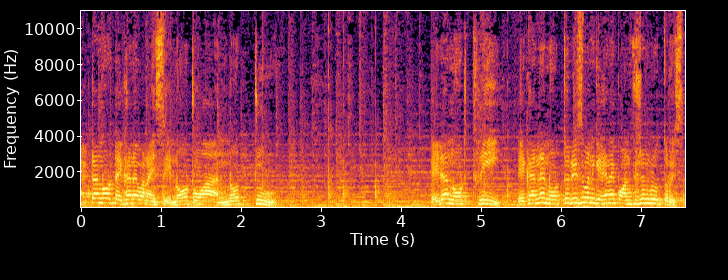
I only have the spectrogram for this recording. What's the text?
একটা নোট এখানে বানাইছে নোট ওয়ান নোট টু এটা নোট থ্রি। এখানে নোট তৈরি হয়েছে মানে এখানে কনফিউশন উত্তর হয়েছে।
